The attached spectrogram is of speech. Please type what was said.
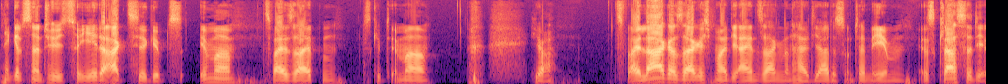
Da gibt es natürlich zu jeder Aktie gibt's immer zwei Seiten. Es gibt immer, ja, zwei Lager, sage ich mal. Die einen sagen dann halt, ja, das Unternehmen ist klasse, die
